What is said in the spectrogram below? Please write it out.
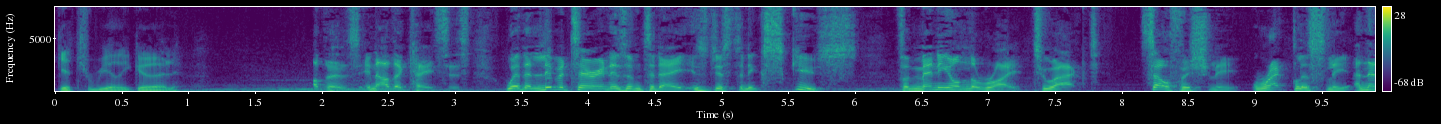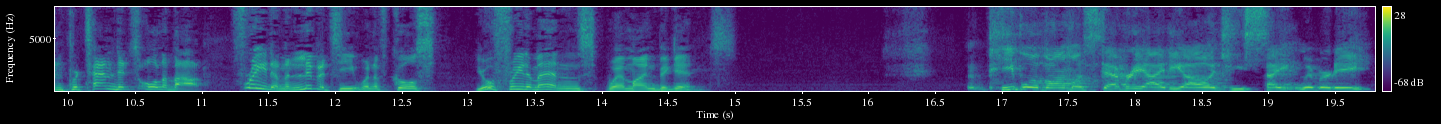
gets really good. Others, in other cases, whether libertarianism today is just an excuse for many on the right to act selfishly, recklessly, and then pretend it's all about freedom and liberty when, of course, your freedom ends where mine begins people of almost every ideology cite liberty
